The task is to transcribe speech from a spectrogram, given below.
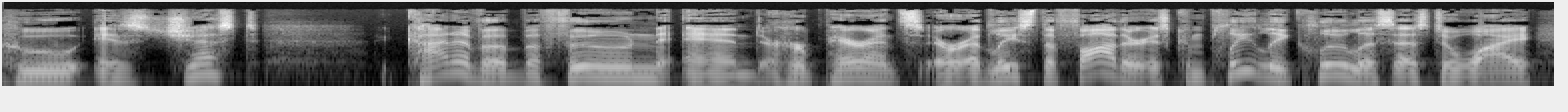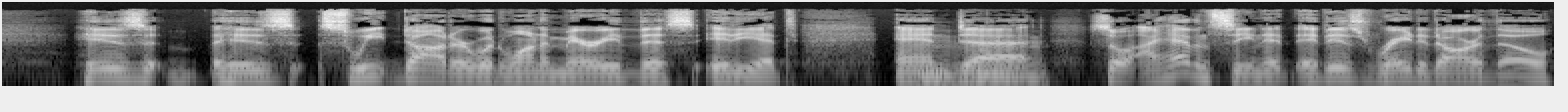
who is just kind of a buffoon, and her parents, or at least the father, is completely clueless as to why his his sweet daughter would want to marry this idiot. And uh, mm-hmm. uh, so I haven't seen it. It is rated R though.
